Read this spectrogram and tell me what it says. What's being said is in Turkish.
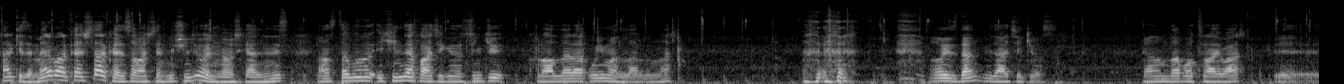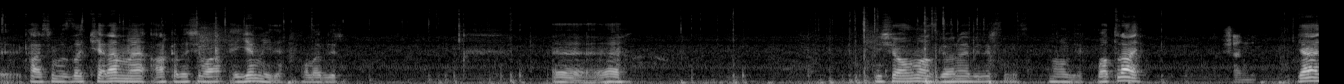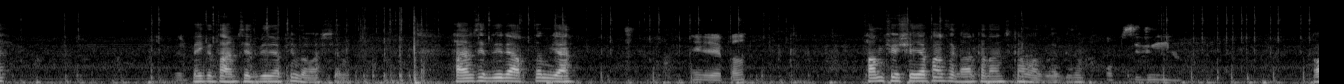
Herkese merhaba arkadaşlar. Kale Savaşları'nın 3. bölümüne hoş geldiniz. Aslında bunu ikinci defa çekiyoruz çünkü kurallara uymadılar bunlar. o yüzden bir daha çekiyoruz. Yanımda Botray var. Ee, karşımızda Kerem ve arkadaşı var. Ege miydi? Olabilir. Ee, bir şey olmaz görmeyebilirsiniz. Ne olacak? Botray Efendim. gel. Bekle time set 1 yapayım da başlayalım. Time set 1 yaptım gel. Neyle yapalım? Tam köşe yaparsak arkadan çıkamazlar bizim. Obsidian ya.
